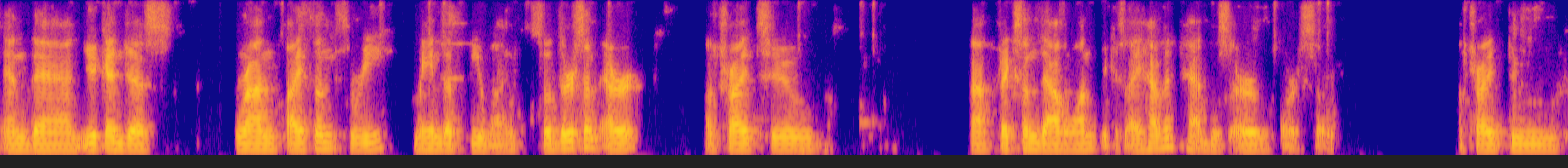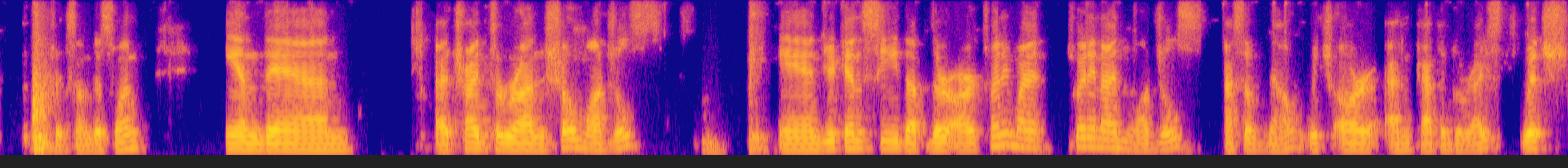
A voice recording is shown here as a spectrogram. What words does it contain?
and then you can just run python 3 main.py. So there's an error. I'll try to uh, fix on that one because I haven't had this error before. So I'll try to fix on this one. And then I tried to run show modules and you can see that there are 29, 29 modules as of now, which are uncategorized, which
